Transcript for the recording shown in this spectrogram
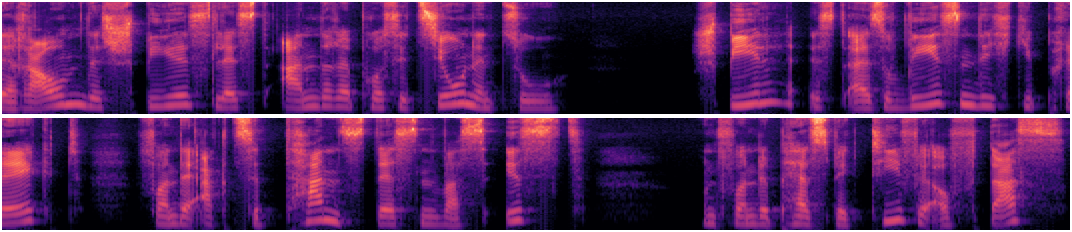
Der Raum des Spiels lässt andere Positionen zu. Spiel ist also wesentlich geprägt von der Akzeptanz dessen, was ist, und von der Perspektive auf das,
